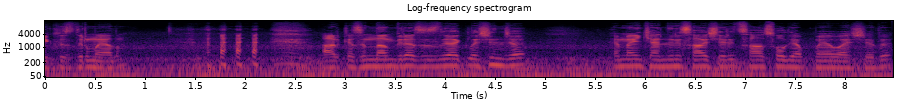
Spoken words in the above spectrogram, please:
Audi'yi kızdırmayalım. Arkasından biraz hızlı yaklaşınca hemen kendini sağ şerit sağ sol yapmaya başladı.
